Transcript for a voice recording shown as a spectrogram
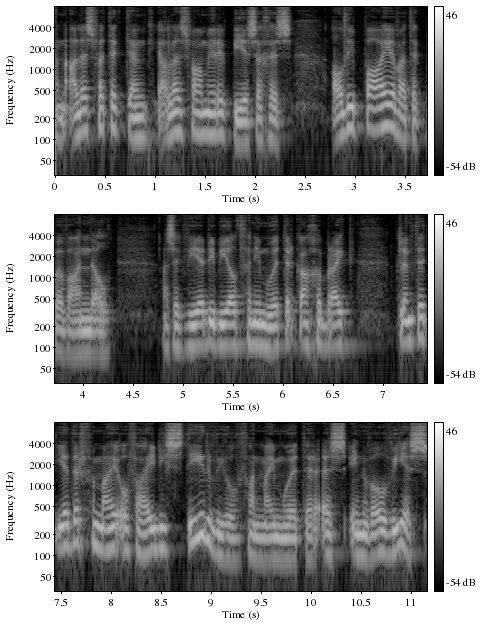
van alles wat ek dink, alles waarmee ek besig is, al die paaie wat ek bewandel. As ek weer die beeld van die motor kan gebruik, klink dit eerder vir my of hy die stuurwiel van my motor is en wil wees.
